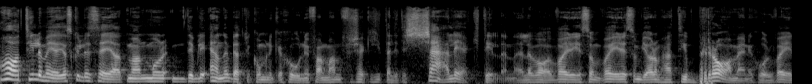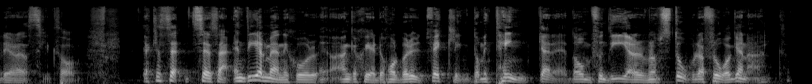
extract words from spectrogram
Ja, till och med. Jag skulle säga att man mår, det blir ännu bättre kommunikation ifall man försöker hitta lite kärlek till den. Eller vad, vad, är, det som, vad är det som gör de här till bra människor? Vad är deras liksom... Jag kan säga så här, en del människor engagerade i hållbar utveckling, de är tänkare, de funderar över de stora frågorna. Liksom.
